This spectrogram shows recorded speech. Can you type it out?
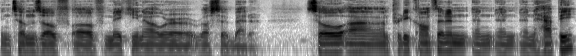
in terms of, of making our roster better. So uh, I'm pretty confident and, and, and happy.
